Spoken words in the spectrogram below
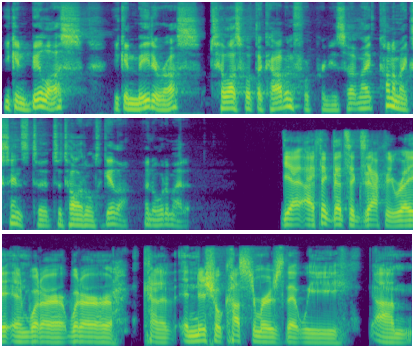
you can bill us, you can meter us, tell us what the carbon footprint is. So it kind of makes sense to, to tie it all together and automate it. Yeah, I think that's exactly right. And what our what our kind of initial customers that we um,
